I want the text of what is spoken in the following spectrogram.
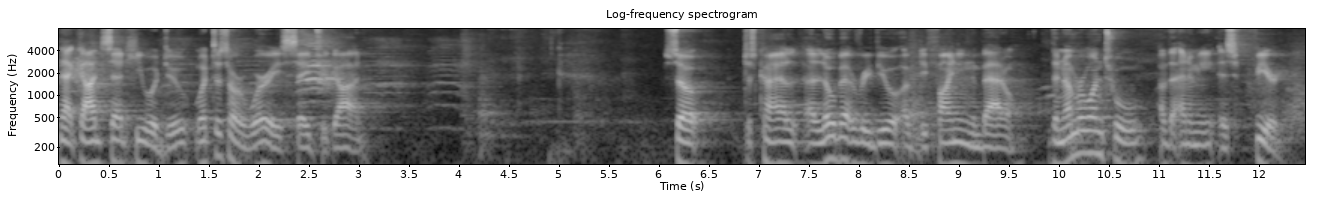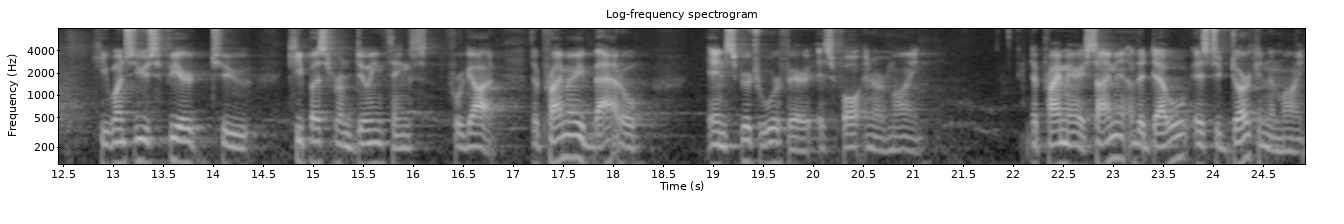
that God said He would do, what does our worry say to God? So, just kind of a little bit of review of defining the battle. The number one tool of the enemy is fear. He wants to use fear to keep us from doing things for God. The primary battle in spiritual warfare is fought in our mind. The primary assignment of the devil is to darken the mind,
